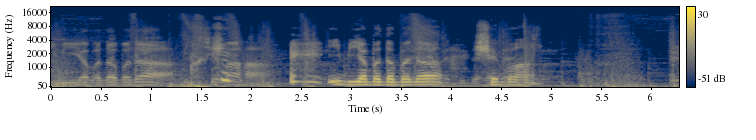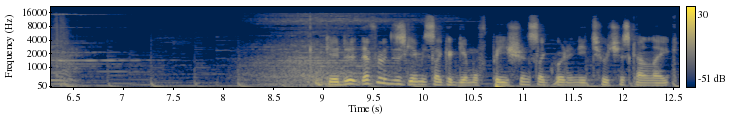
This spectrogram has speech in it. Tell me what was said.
Imi Yabada Bada, Shivaha. Ibiyabadabada Shibaha. Okay, de- definitely this game is like a game of patience, like where you need to just kind of like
